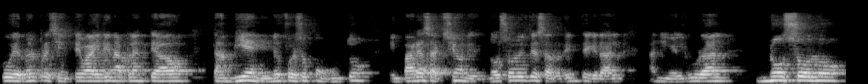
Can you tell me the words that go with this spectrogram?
gobierno del presidente Biden ha planteado también un esfuerzo conjunto en varias acciones, no solo el desarrollo integral a nivel rural, no solo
